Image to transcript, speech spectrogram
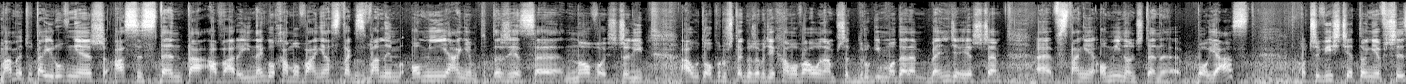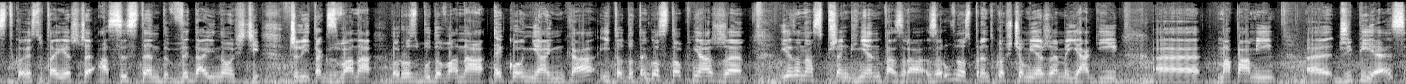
Mamy tutaj również asystenta awaryjnego hamowania z tak zwanym omijaniem. To też jest nowość, czyli auto oprócz tego, że będzie hamowało nam przed drugim modelem, będzie jeszcze w stanie ominąć ten pojazd. Oczywiście to nie wszystko, jest tutaj jeszcze asystent wydajności, czyli tak zwana rozbudowana ekoniańka i to do tego stopnia, że jest ona sprzęgnięta zarówno z prędkościomierzem, jak i e, mapami e, GPS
